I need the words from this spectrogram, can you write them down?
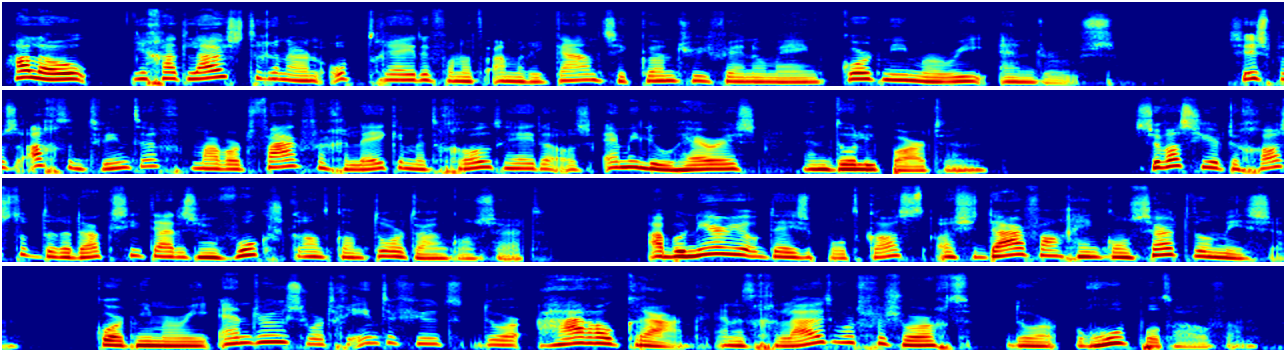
Hallo, je gaat luisteren naar een optreden van het Amerikaanse country-fenomeen Courtney Marie Andrews. Ze is pas 28, maar wordt vaak vergeleken met grootheden als Emmylou Harris en Dolly Parton. Ze was hier te gast op de redactie tijdens een Volkskrant kantoortuinconcert. Abonneer je op deze podcast als je daarvan geen concert wil missen. Courtney Marie Andrews wordt geïnterviewd door Haro Kraak en het geluid wordt verzorgd door Roel Pothoven.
